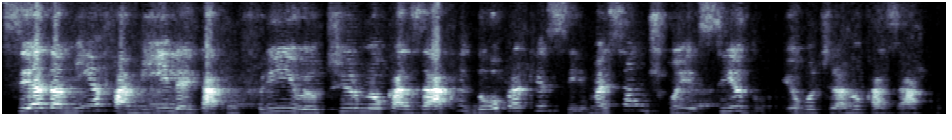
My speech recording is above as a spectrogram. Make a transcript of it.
Se é da minha família e tá com frio, eu tiro meu casaco e dou para aquecer. Mas se é um desconhecido, eu vou tirar meu casaco.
